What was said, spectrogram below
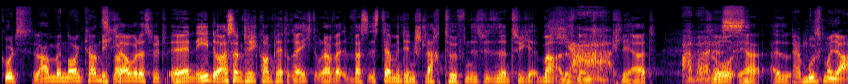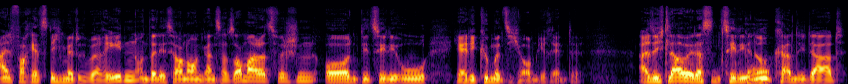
gut, dann haben wir einen neuen Kanzler. Ich glaube, das wird. Äh, nee, du hast natürlich komplett recht. Oder wa- was ist da mit den Schlachthöfen? Das ist natürlich immer alles Ja, noch nicht geklärt. aber so, das, ja, also da muss man ja einfach jetzt nicht mehr drüber reden und dann ist ja auch noch ein ganzer Sommer dazwischen und die CDU, ja, die kümmert sich ja um die Rente. Also ich glaube, dass ein CDU-Kandidat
